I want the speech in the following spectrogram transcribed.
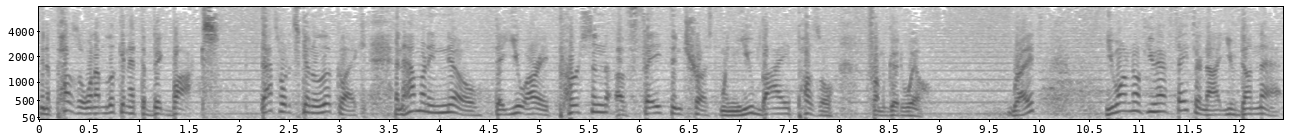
in a puzzle when I'm looking at the big box. That's what it's going to look like. And how many know that you are a person of faith and trust when you buy a puzzle from Goodwill? Right? You want to know if you have faith or not? You've done that.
